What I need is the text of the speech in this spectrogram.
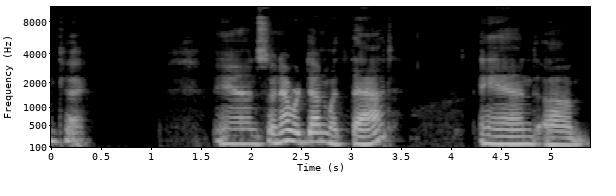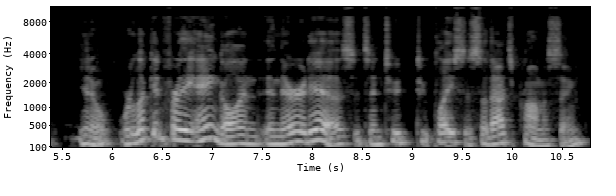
Okay. And so now we're done with that. And um, you know, we're looking for the angle, and, and there it is. It's in two, two places, so that's promising.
